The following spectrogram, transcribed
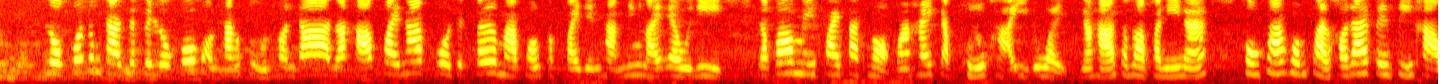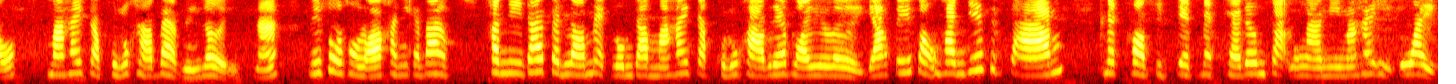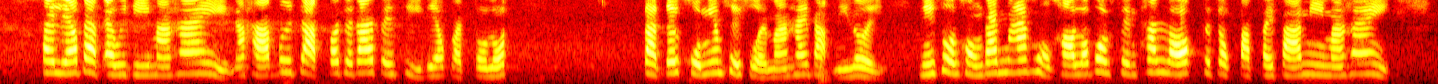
โลโก้ตรงกลางจะเป็นโลโก้ของทางศูนย์ฮอนด้านะคะ ไฟหน้าโปรเจคเตอร์มาพร้อมกับไฟเดนทามนิ่งไลท์ LED แล้วก็มีไฟตัดหมอกมาให้กับคุณลูกค้าอีกด้วยนะคะสำหรับคันนี้นะโครงสร้างโคมสันเขาได้เป็นสีขาวมาให้กับคุณลูกค้าแบบนี้เลยนะในส่วนของล้อคันนี้กันบ้าง คันนี้ได้เป็นล้อแม็กลมดำมาให้กับคุณลูกค้าเรียบร้อยเลยยางปี 2023 แม็กขอบ 17 แม็กแท้เดิมจากโรงงานมีมาให้อีกด้วย ไฟเลี้ยวแบบ LED มาให้นะคะ มือจับก็จะได้เป็นสีเดียวกับตัวรถ ตัดด้วยโครเมียมสวยๆมาให้แบบนี้เลยในส่วนของด้านหน้าของเขาระบบเซ็นทรัลล็อก กระจกปรับไฟฟ้ามีมาให้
